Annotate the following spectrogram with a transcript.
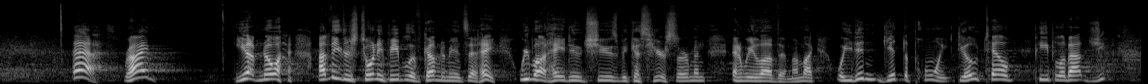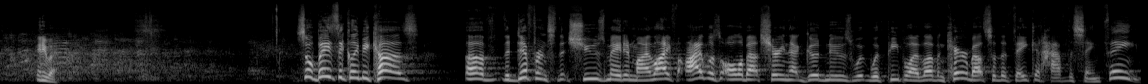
yeah, right? You have no, I think there's 20 people who've come to me and said, Hey, we bought Hey Dude shoes because of your sermon and we love them. I'm like, Well, you didn't get the point. Go tell people about, G-. anyway. So basically, because of the difference that shoes made in my life, I was all about sharing that good news with, with people I love and care about so that they could have the same thing.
